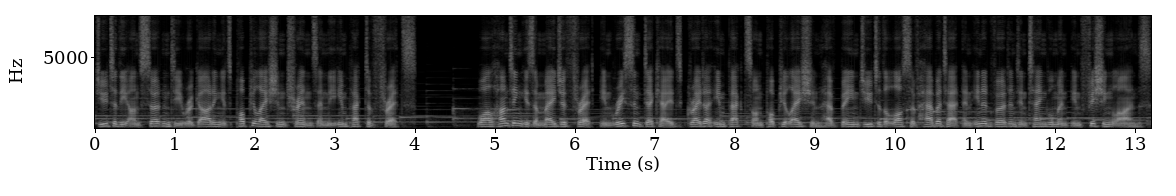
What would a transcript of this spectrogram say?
due to the uncertainty regarding its population trends and the impact of threats. While hunting is a major threat, in recent decades greater impacts on population have been due to the loss of habitat and inadvertent entanglement in fishing lines.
